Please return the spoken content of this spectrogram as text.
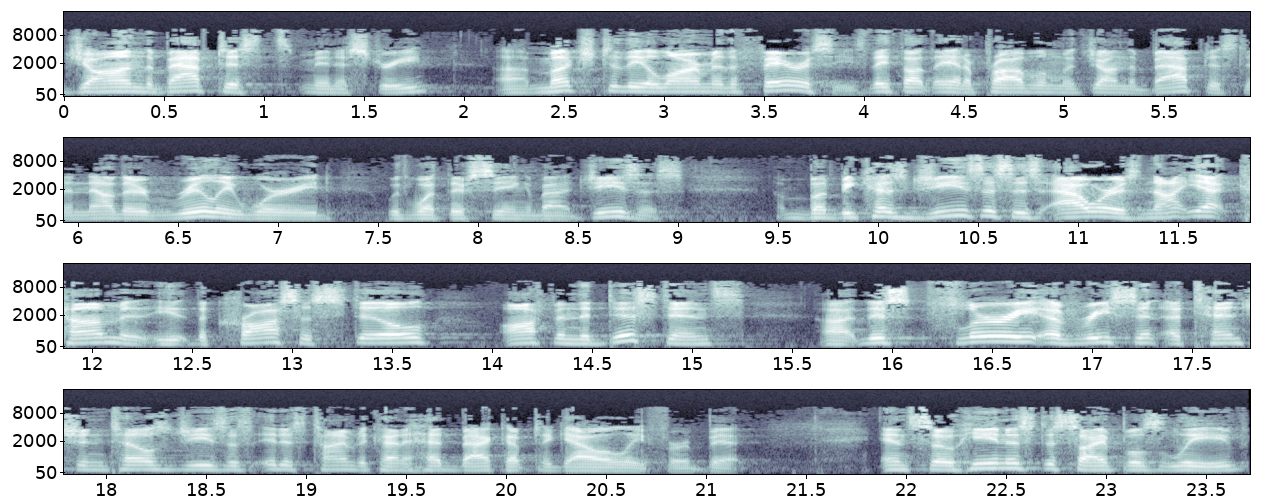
John the Baptist's ministry, uh, much to the alarm of the Pharisees. They thought they had a problem with John the Baptist, and now they're really worried with what they're seeing about Jesus. But because Jesus' hour has not yet come, the cross is still off in the distance, uh, this flurry of recent attention tells Jesus it is time to kind of head back up to Galilee for a bit. And so he and his disciples leave,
